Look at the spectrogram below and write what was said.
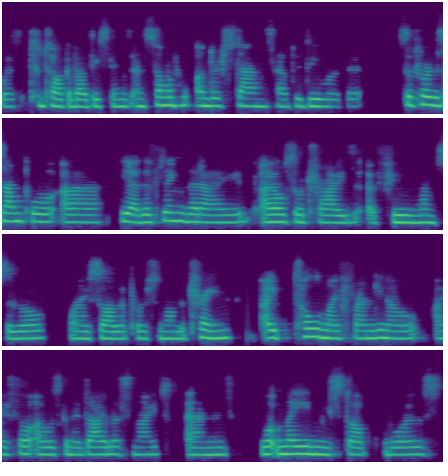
with to talk about these things and someone who understands how to deal with it. So, for example, uh, yeah, the thing that I I also tried a few months ago when I saw that person on the train, I told my friend, you know, I thought I was gonna die last night, and what made me stop was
